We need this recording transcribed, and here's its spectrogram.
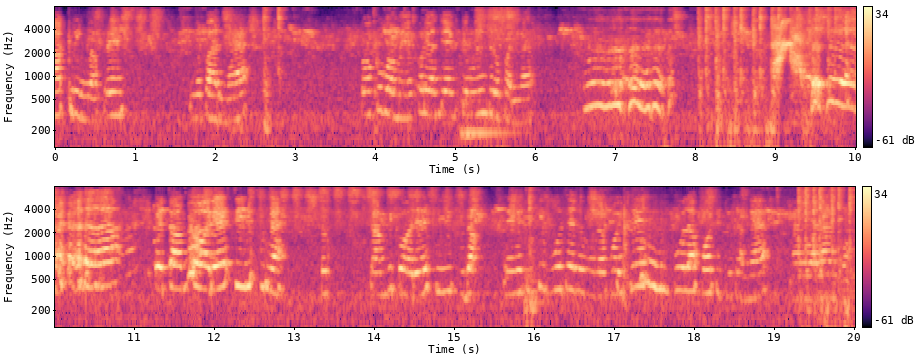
பாக்குறீங்களா ஃப்ரெண்ட்ஸ் இங்க பாருங்க. கொக்கு பொம்மை எப்படி வந்து எடுத்து விழுந்துரும் பாருங்க. தம்பி ஒரே சிரிப்புங்க. தம்பிக்கு ஒரே சிரிப்பு தான். எங்க சித்தி பூஜை போயிட்டு பூலா போட்டுட்டு இருக்காங்க. நாங்க விளையாடுறோம்.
